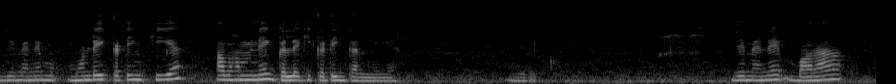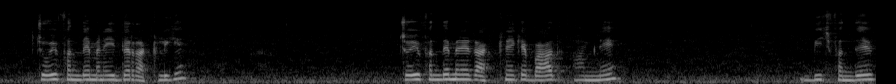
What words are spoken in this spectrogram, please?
जी, मैंने मोंडे की कटिंग की है। अब हमने गले की कटिंग करनी है। ये देखो। जी, मैंने बारह चौबीस फंदे मैंने इधर रख लिए। चौबीस फंदे मैंने रखने के बाद हमने बीच फंदे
